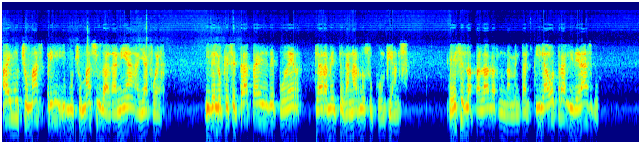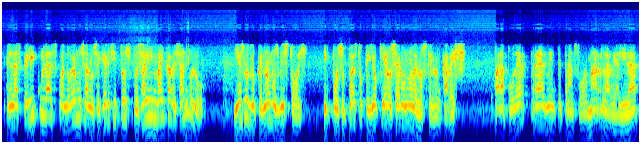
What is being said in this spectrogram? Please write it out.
hay mucho más PRI y mucho más ciudadanía allá afuera. Y de lo que se trata es de poder claramente ganarnos su confianza. Esa es la palabra fundamental. Y la otra, liderazgo. En las películas, cuando vemos a los ejércitos, pues alguien va encabezándolo. Y eso es lo que no hemos visto hoy. Y por supuesto que yo quiero ser uno de los que lo encabece, para poder realmente transformar la realidad,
